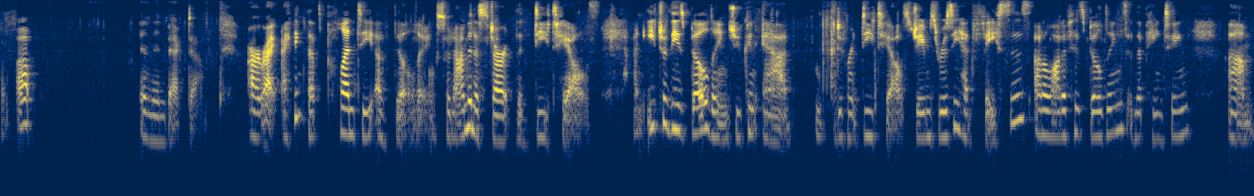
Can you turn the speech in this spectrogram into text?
Come up and then back down. All right, I think that's plenty of building. So now I'm going to start the details. On each of these buildings, you can add different details. James Rizzi had faces on a lot of his buildings in the painting um,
